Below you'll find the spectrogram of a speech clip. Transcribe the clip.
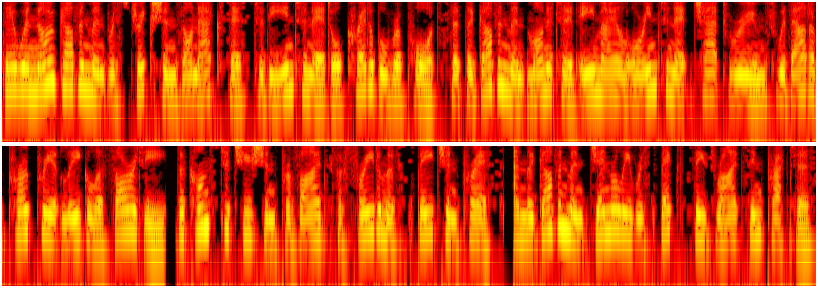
There were no government restrictions on access to the Internet or credible reports that the government monitored email or Internet chat rooms without appropriate legal authority. The Constitution provides for freedom of speech and press, and the government generally respects these rights in practice.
